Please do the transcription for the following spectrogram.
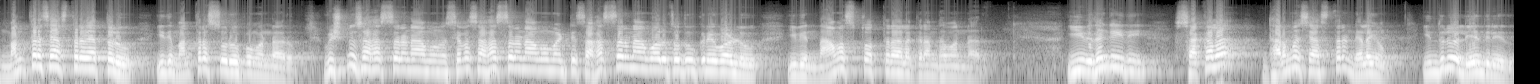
మంత్రశాస్త్రవేత్తలు ఇది మంత్రస్వరూపం అన్నారు. విష్ణు సహస్రనామం శివ సహస్రనామం వంటి సహస్రనామాలు చదువుకునే వాళ్ళు ఇవి నామస్తోత్రాల గ్రంథం అన్నారు. ఈ విధంగా ఇది సకల ధర్మశాస్త్ర నిలయం. ఇందులో లేనిది లేదు.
